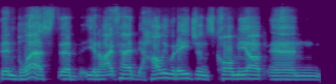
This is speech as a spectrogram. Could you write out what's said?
been blessed that, you know, I've had Hollywood agents call me up and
